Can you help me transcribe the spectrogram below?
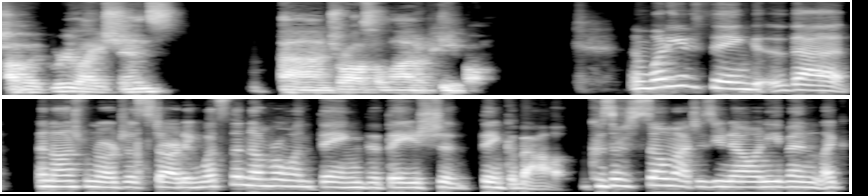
public relations uh, draws a lot of people. And what do you think that an entrepreneur just starting, what's the number one thing that they should think about? Because there's so much, as you know, and even like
